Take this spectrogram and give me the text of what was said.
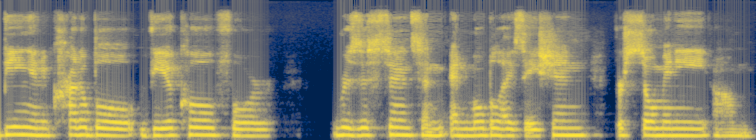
being an incredible vehicle for resistance and, and mobilization for so many um,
